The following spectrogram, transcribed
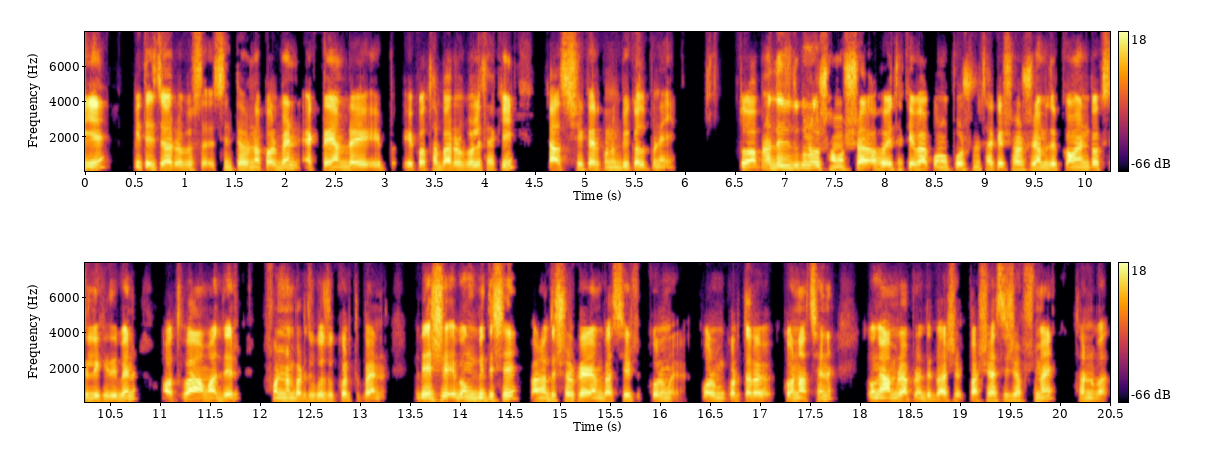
নিয়ে বিদেশ যাওয়ার চিন্তা ভাবনা করবেন। একটাই আমরা এ কথা বারবার বলে থাকি, কাজ শেখার কোনো বিকল্প নেই। তো আপনাদের যদি কোনো সমস্যা হয়ে থাকে বা কোনো প্রশ্ন থাকে, সরাসরি আমাদের কমেন্ট বক্সে লিখে দিবেন অথবা আমাদের ফোন নাম্বার যোগাযোগ করতে পারেন। দেশে এবং বিদেশে বাংলাদেশ সরকারি এম্বাসির কর্মকর্তারা কোন আছেন এবং আমরা আপনাদের পাশে পাশে আছি সবসময়। ধন্যবাদ।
